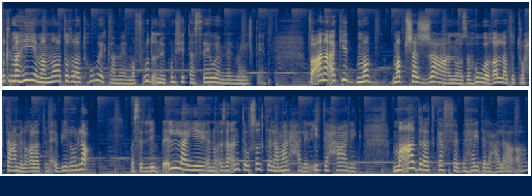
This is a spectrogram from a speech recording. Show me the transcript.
مثل ما هي ممنوع تغلط هو كمان مفروض أنه يكون في تساوي من الميلتين. فأنا أكيد ما ما بشجعها أنه إذا هو غلط تروح تعمل غلط مقابله لا. بس اللي بقول إياه إنه إذا أنت وصلتي لمرحلة لقيتي حالك ما قادرة تكفي بهيدي العلاقة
